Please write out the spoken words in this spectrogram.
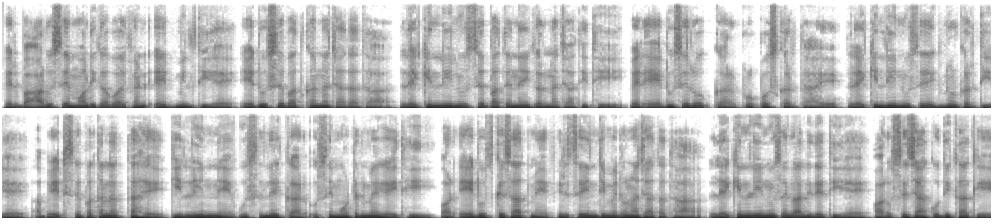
फिर बाहर उसे मौली का बॉयफ्रेंड एड मिलती है। एड उससे बात करना चाहता था, लेकिन लीन उससे बातें नहीं करना चाहती थी। फिर एड उसे रोक कर प्रपोज करता है, लेकिन लीन उसे इग्नोर करती है। अब एड से पता लगता है कि लीन ने उसे लेकर उसे मोटल में गई थी और एड उसके साथ में फिर से इंटीमेट होना चाहता था, लेकिन लीन उसे गाली देती है और उसे चाकू दिखा के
